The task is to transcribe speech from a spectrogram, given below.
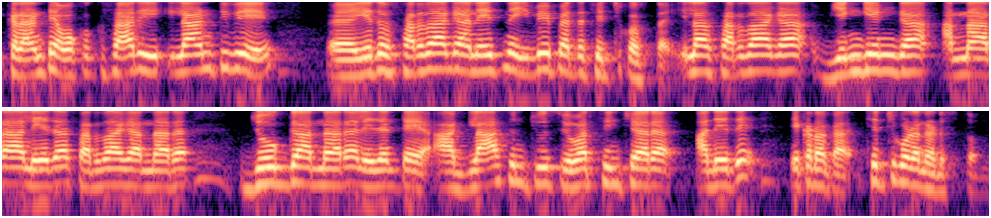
ఇక్కడ అంటే ఒక్కొక్కసారి ఇలాంటివే ఏదో సరదాగా అనేసిన ఇవే పెద్ద చర్చకొస్తాయి. ఇలా సరదాగా వ్యంగ్యంగా అన్నారా లేదా సరదాగా అన్నారా జోక్గా అన్నారా లేదంటే ఆ గ్లాసును చూసి విమర్శించారా అనేది ఇక్కడ ఒక చర్చ కూడా నడుస్తుంది.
